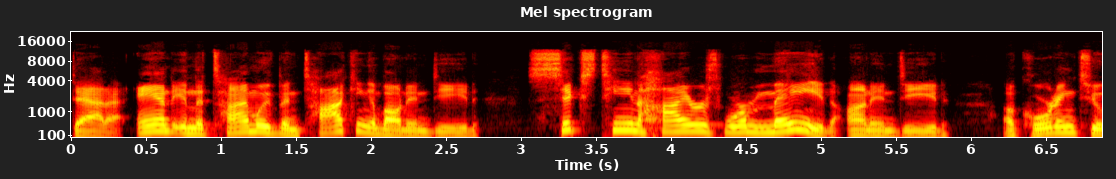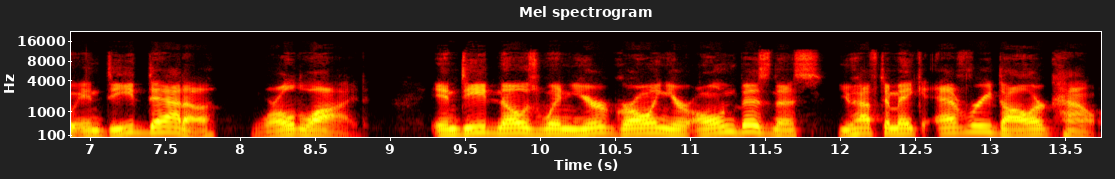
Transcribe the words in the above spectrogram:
data. And in the time we've been talking about Indeed, 16 hires were made on Indeed, according to Indeed data worldwide. Indeed knows when you're growing your own business, you have to make every dollar count.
